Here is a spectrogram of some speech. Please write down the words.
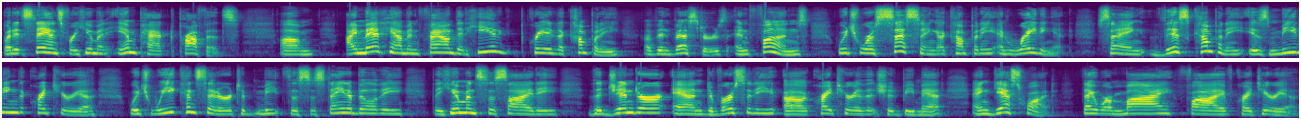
but it stands for Human Impact Profits. Um, I met him and found that he had created a company of investors and funds which were assessing a company and rating it, saying this company is meeting the criteria which we consider to meet the sustainability, the human society, the gender and diversity uh, criteria that should be met. And guess what? They were my five criteria.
